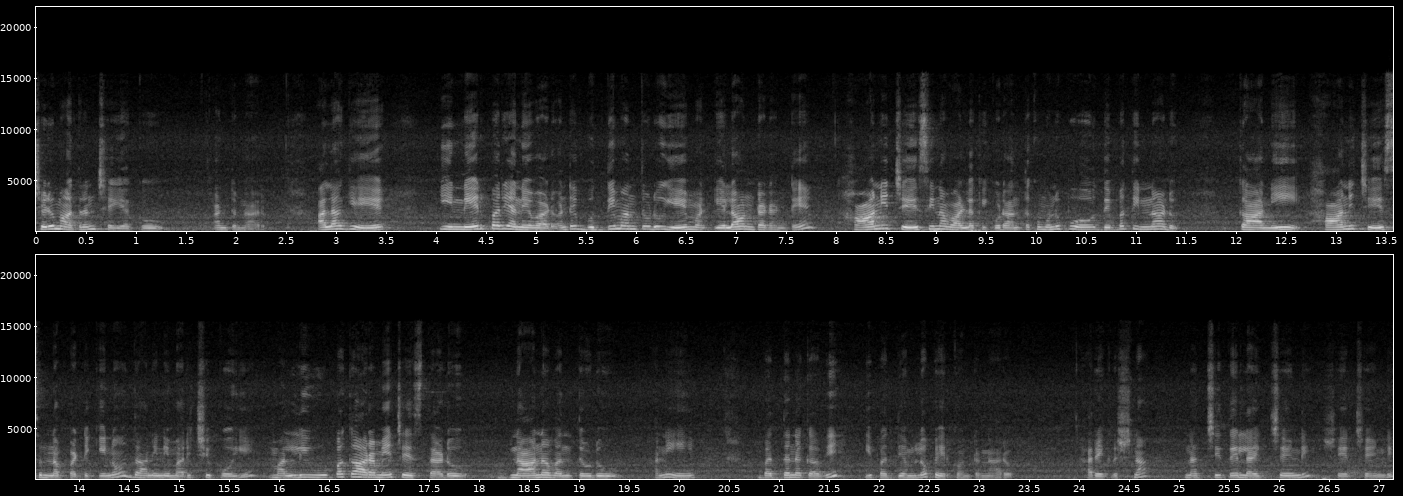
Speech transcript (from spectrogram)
చెడు మాత్రం చేయకు అంటున్నారు. అలాగే ఈ నేర్పరి అనేవాడు అంటే బుద్ధిమంతుడు ఏమ ఎలా ఉంటాడంటే హాని చేసిన వాళ్ళకి కూడా అంతకు మునుపు దెబ్బతిన్నాడు కానీ హాని చేస్తున్నప్పటికీను దానిని మరిచిపోయి మళ్ళీ ఉపకారమే చేస్తాడు. జ్ఞానవంతుడు అని బద్దన కవి ఈ పద్యంలో పేర్కొంటున్నారు. హరే కృష్ణ. నచ్చితే లైక్ చేయండి షేర్ చేయండి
